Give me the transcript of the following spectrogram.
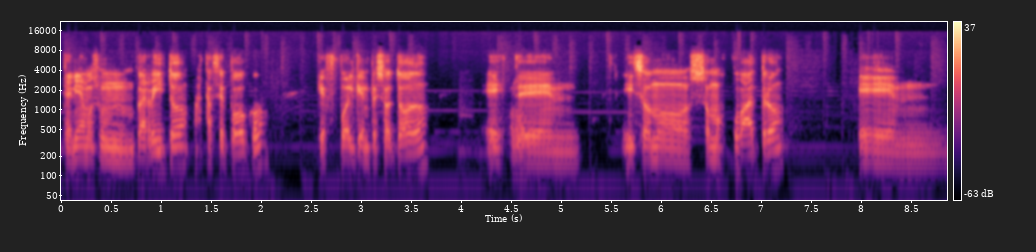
teníamos un perrito hasta hace poco, que fue el que empezó todo. Este, y somos, somos cuatro. Em,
